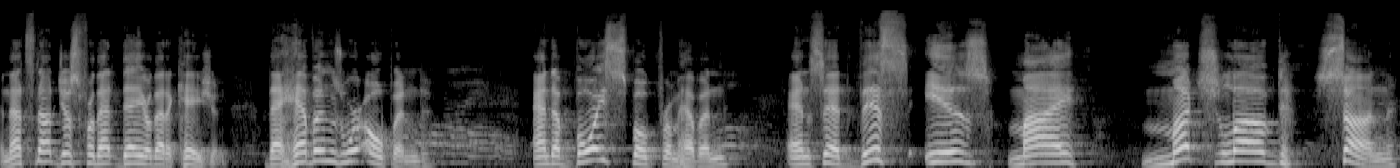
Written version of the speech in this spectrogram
and that's not just for that day or that occasion. The heavens were opened, and a voice spoke from heaven and said, This is my much loved Son,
